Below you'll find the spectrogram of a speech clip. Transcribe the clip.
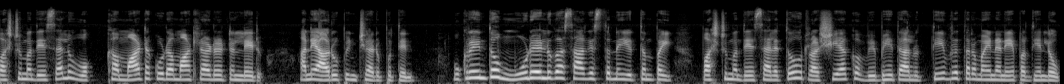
పశ్చిమ దేశాలు ఒక్క మాట కూడా మాట్లాడటం లేదు అని ఆరోపించారు పుతిన్. ఉక్రెయిన్తో మూడేళ్ళుగా సాగిస్తున్న యుద్ధంపై పశ్చిమ దేశాలతో రష్యాకు విభేదాలు తీవ్రతరమైన నేపథ్యంలో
